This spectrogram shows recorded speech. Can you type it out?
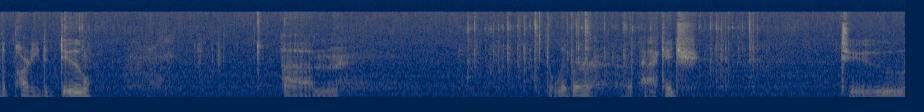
the party to do um, deliver a package to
